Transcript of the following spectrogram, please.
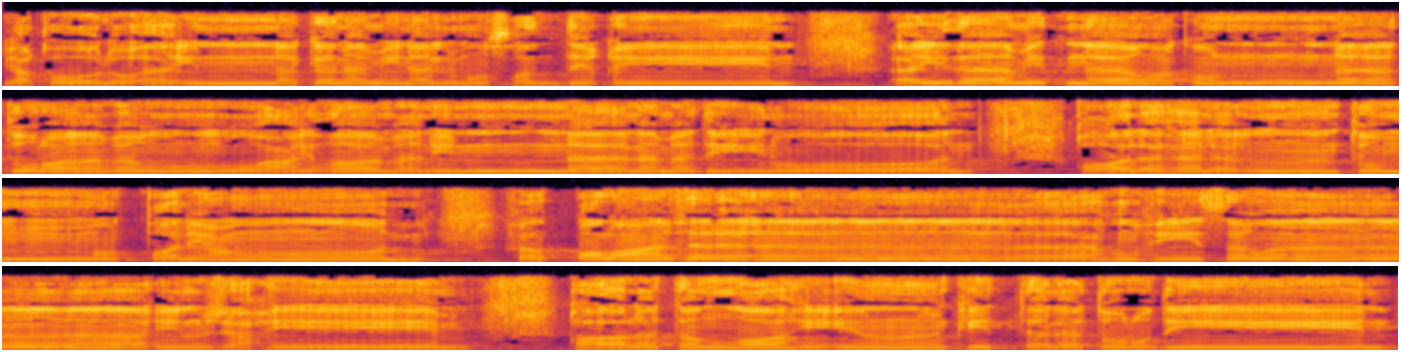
يَقُولُ أَإِنَّكَ لَمِنَ الْمُصَدِّقِينَ أَإِذَا مِتْنَا وَكُنَّا تُرَابًا وَعِظَامًا إِنَّا لَمَدِينُونَ قَالَ هَلْ أَنتُم مُّطَّلِعُونَ فَاطَّلَعَ فَرَآهُ فِي سَوَاءِ الْجَحِيمِ قَالَ تَاللَّهِ إِن كِدتَّ لَتُرْدِينِ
